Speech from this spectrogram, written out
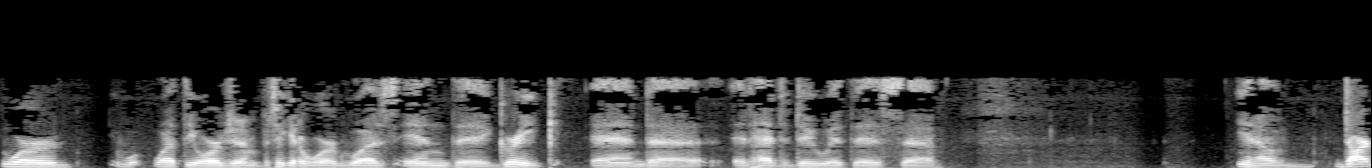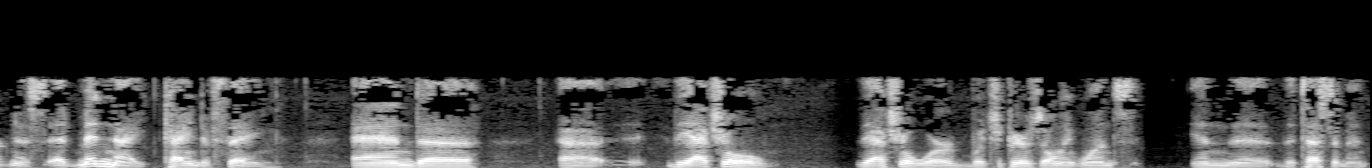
word, what the origin of a particular word was in the Greek, and uh, it had to do with this. Uh, you know, darkness at midnight kind of thing. And, uh, uh, the actual the actual word, which appears only once in the the Testament,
